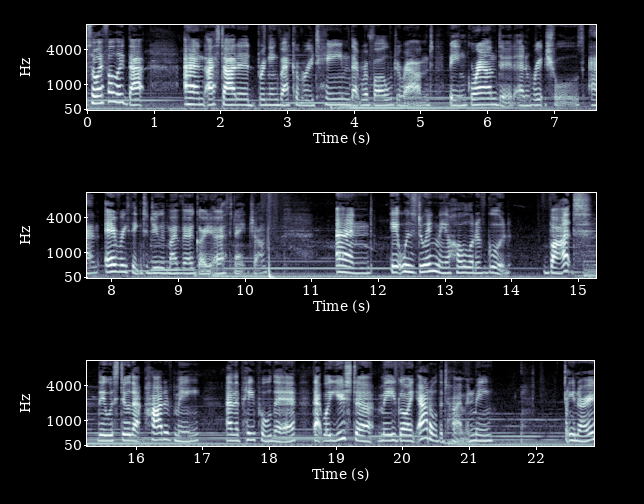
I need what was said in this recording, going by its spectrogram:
So I followed that. And I started bringing back a routine that revolved around being grounded and rituals and everything to do with my Virgo earth nature. And it was doing me a whole lot of good. But there was still that part of me and the people there that were used to me going out all the time and me, you know,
